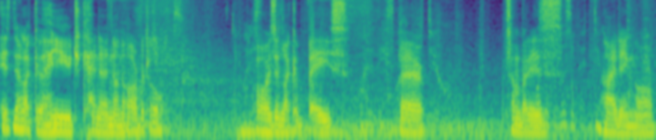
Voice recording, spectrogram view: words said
Is there like a huge cannon on the orbital? What is Or is it like a base What did these people where do? Somebody's hiding or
